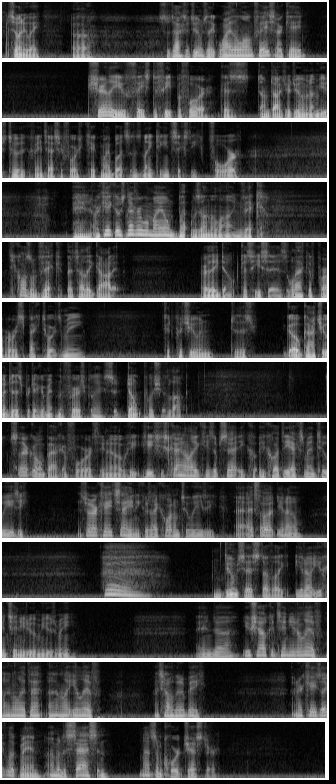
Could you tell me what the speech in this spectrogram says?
So anyway, uh, so Doctor Doom's like, "Why the long face, Arcade?" Surely you've faced defeat before, because I'm Doctor Doom and I'm used to it. Fantastic Four kicked my butt since 1964. And Arcade goes, never when my own butt was on the line, Vic. He calls him Vic. That's how they got it. Or they don't, because he says, lack of proper respect towards me could put you into this, go, got you into this predicament in the first place, so don't push your luck. So they're going back and forth. You know, he, he he's kind of like he's upset. He ca- he caught the X Men too easy. That's what Arcade's saying. Because I caught him too easy. I, I thought, you know, Doom says stuff like, you know, you continue to amuse me. And uh, you shall continue to live. I'm gonna let that I'm gonna let you live. That's how I'm gonna be. And Arcade's like, look, man, I'm an assassin, not some court jester.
